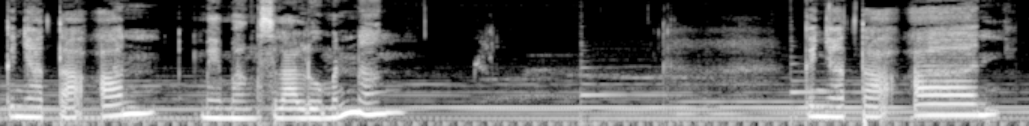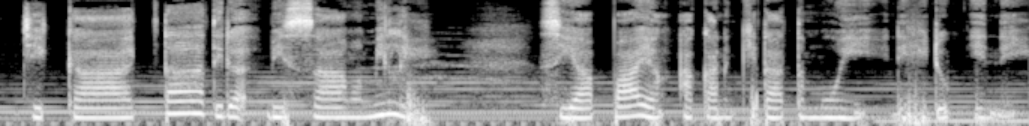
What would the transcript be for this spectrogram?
kenyataan memang selalu menang. Kenyataan, jika kita tidak bisa memilih siapa yang akan kita temui di hidup ini.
